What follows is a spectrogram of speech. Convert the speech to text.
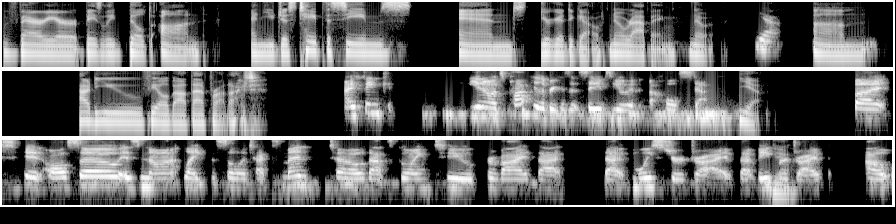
barrier basically built on and you just tape the seams and you're good to go. No wrapping. No. Yeah. Um how do you feel about that product? I think, you know, it's popular because it saves you a, a whole step. Yeah. But it also is not like the Solitex Mento that's going to provide that that moisture drive, that vapor yeah. drive out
